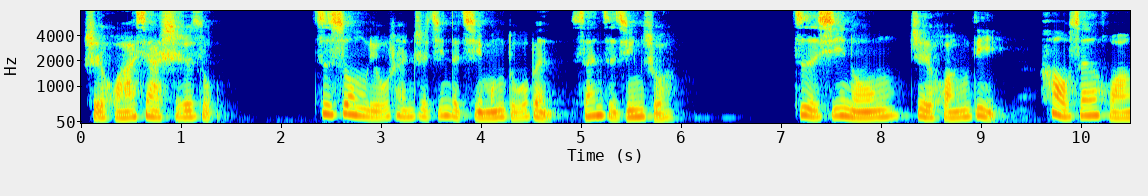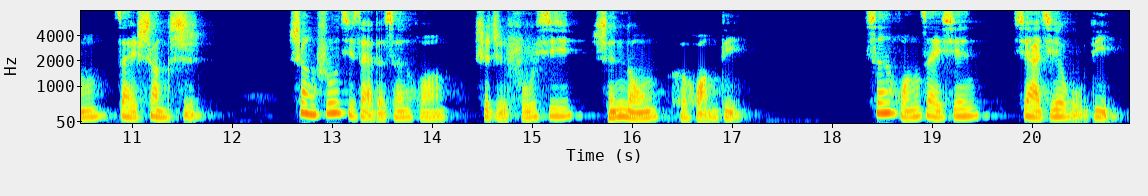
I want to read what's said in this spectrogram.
是华夏始祖。自宋流传至今的启蒙读本《三字经》说：“自羲农至黄帝，号三皇在上世。”《尚书》记载的三皇是指伏羲、神农和黄帝。三皇在先，下接五帝。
